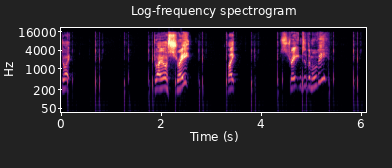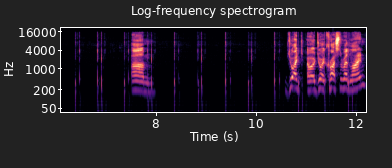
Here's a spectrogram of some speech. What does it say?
Do I... Do I go straight? Like, straight into the movie? Um... Do I, or do I cross the red line?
